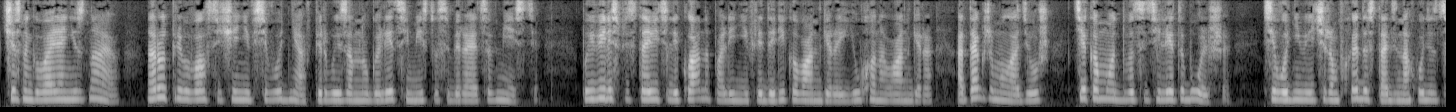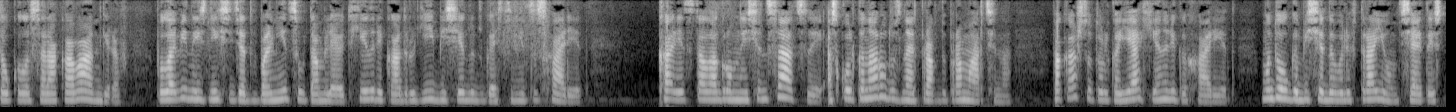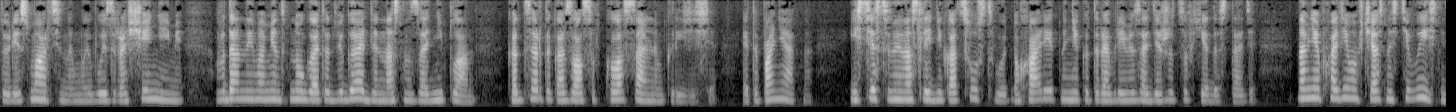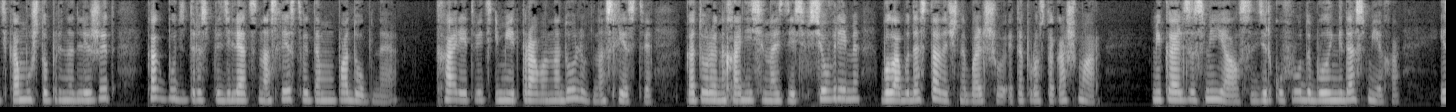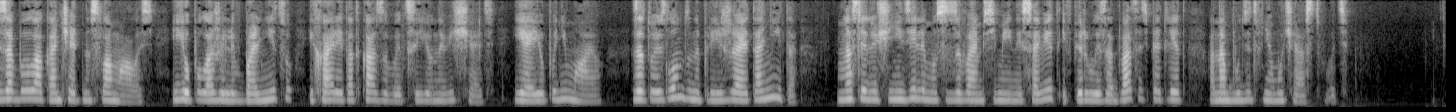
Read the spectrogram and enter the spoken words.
Честно говоря, не знаю. Народ пребывал в течение всего дня. Впервые за много лет семейство собирается вместе. Появились представители клана по линии Фредерика Вангера и Юхана Вангера, а также молодежь, те, кому от 20 лет и больше. Сегодня вечером в Хедестаде находится около 40 вангеров. Половина из них сидят в больнице, утомляют Хенрика, а другие беседуют в гостинице с Харриет. Харриет стала огромной сенсацией, а сколько народу знает правду про Мартина? Пока что только я, Хенрик и Харриет. Мы долго беседовали втроем, вся эта история с Мартином и его извращениями в данный момент многое отодвигает для нас на задний план — Концерт оказался в колоссальном кризисе. Это понятно. Естественный наследник отсутствует, но Харриет на некоторое время задержится в Хедестаде. Нам необходимо, в частности, выяснить, кому что принадлежит, как будет распределяться наследство и тому подобное. Харриет ведь имеет право на долю в наследстве, которая, находясь она здесь все время, была бы достаточно большой. Это просто кошмар. Микаэль засмеялся, Дирку Фруда было не до смеха. Изабелла окончательно сломалась. Ее положили в больницу, и Харриет отказывается ее навещать. Я ее понимаю. Зато из Лондона приезжает Анита. На следующей неделе мы созываем семейный совет, и впервые за 25 лет она будет в нем участвовать.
